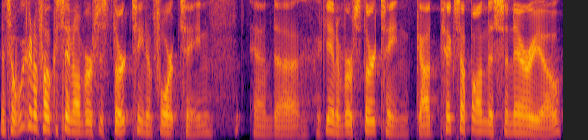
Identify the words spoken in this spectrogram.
And so we're going to focus in on verses 13 and 14. And uh, again, in verse 13, God picks up on this scenario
